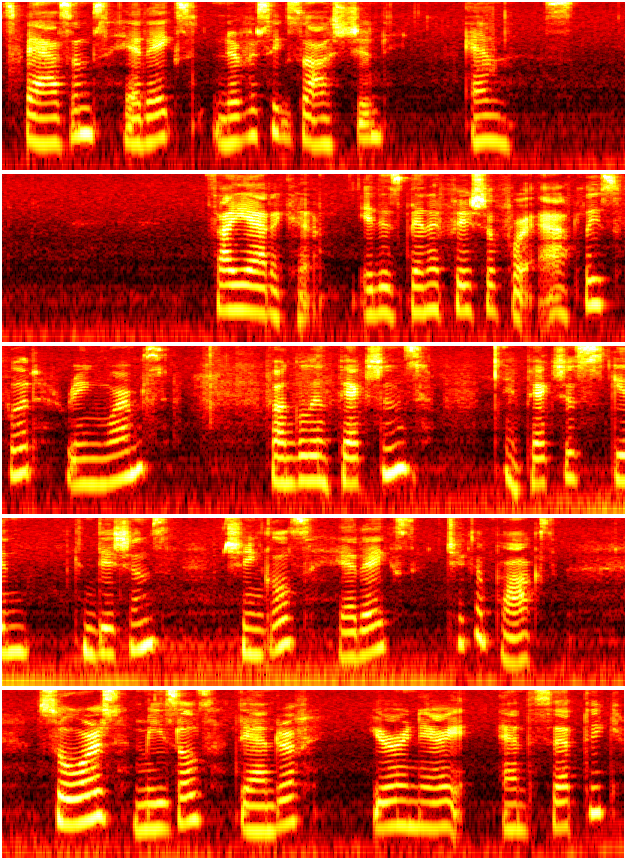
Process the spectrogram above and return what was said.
spasms, headaches, nervous exhaustion, and sciatica. It is beneficial for athlete's foot, ringworms, fungal infections, infectious skin conditions, shingles, headaches, chickenpox, sores, measles, dandruff, urinary antiseptic,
